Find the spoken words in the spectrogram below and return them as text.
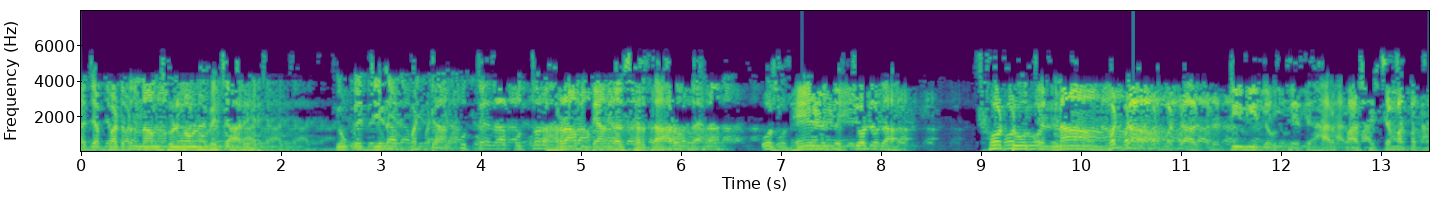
رجب بٹ کا نام سنیا ہونا بچ آ رہے کیونکہ جہاں بڑا کتے کا پتر حرام دیا سردار ہوتا ہے نا، اس بھیڑ کے چڑھ کا فوٹو نام وڈا وڈا ٹی وی ہر پاس چمکتا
